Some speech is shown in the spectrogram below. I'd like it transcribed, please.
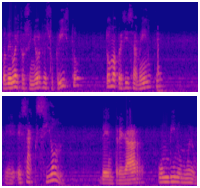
donde nuestro Señor Jesucristo toma precisamente eh, esa acción de entregar un vino nuevo,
